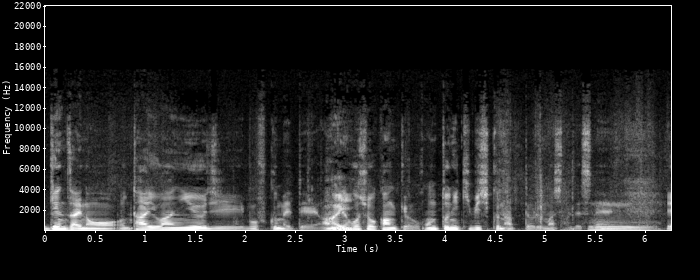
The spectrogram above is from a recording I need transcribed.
現在の台湾有事も含めて、安全保障環境、本当に厳しくなっておりましてですね、はい、え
